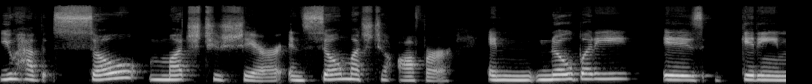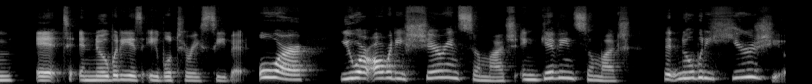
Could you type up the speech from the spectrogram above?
you have so much to share and so much to offer, and nobody is getting it and nobody is able to receive it? Or you are already sharing so much and giving so much that nobody hears you.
